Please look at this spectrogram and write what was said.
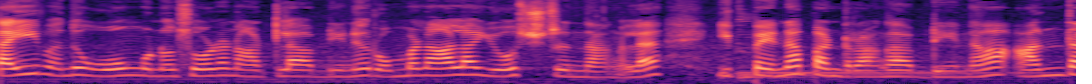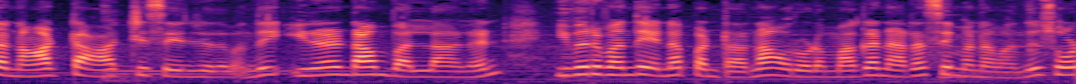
கை வந்து ஓங்கணும் சோழ நாட்டில் அப்படின்னு ரொம்ப நாளாக யோசிச்சுட்டு இருந்தாங்களே இப்போ என்ன பண்ணுறாங்க அப்படின்னா அந்த நாட்டை ஆட்சி செஞ்சது வந்து இரண்டாம் வல்லாளன். இவர் வந்து என்ன பண்ணுறாருன்னா அவரோட மகன் நரசிம்மனை வந்து சோழ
